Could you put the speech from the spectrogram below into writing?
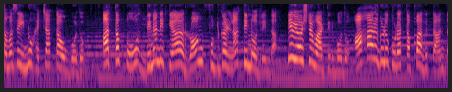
ಸಮಸ್ಯೆ ಇನ್ನೂ ಹೆಚ್ಚಾಗ್ತಾ ಹೋಗ್ಬೋದು. ಆ ತಪ್ಪು ದಿನನಿತ್ಯ ರಾಂಗ್ ಫುಡ್ಗಳನ್ನ ತಿನ್ನೋದ್ರಿಂದ. ನೀವು ಯೋಚನೆ ಮಾಡ್ತಿರ್ಬೋದು, ಆಹಾರಗಳು ಕೂಡ ತಪ್ಪಾಗುತ್ತಾ ಅಂತ.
